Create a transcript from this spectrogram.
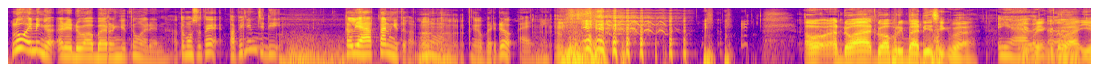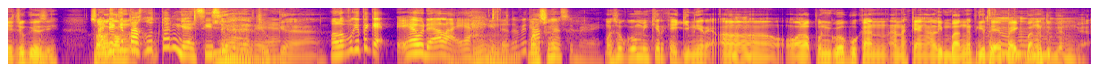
Lu ini nggak ada doa bareng gitu nggak Dan? Atau maksudnya tapi kan jadi kelihatan gitu kan. Hmm, nggak berdoa nih. Oh, doa doa pribadi sih gua. Iya, yang kedua, iya juga sih. ada kamu- ketakutan gak sih Iya sebenarnya? juga. Walaupun kita kayak ya udahlah ya gitu, tapi Maksudnya, takut sebenarnya. Masuk gue mikir kayak gini, Re, eh, walaupun gue bukan anak yang alim banget gitu ya, baik banget juga enggak.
